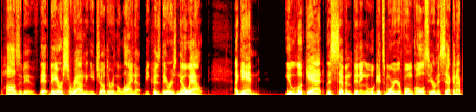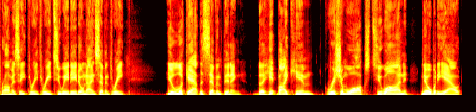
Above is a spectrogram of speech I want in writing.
positive that they are surrounding each other in the lineup because there is no out. Again, you look at the seventh inning, and we'll get to more of your phone calls here in a second, I promise. 833 288 0973. You look at the seventh inning, the hit by Kim, Grisham walks, two on, nobody out.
